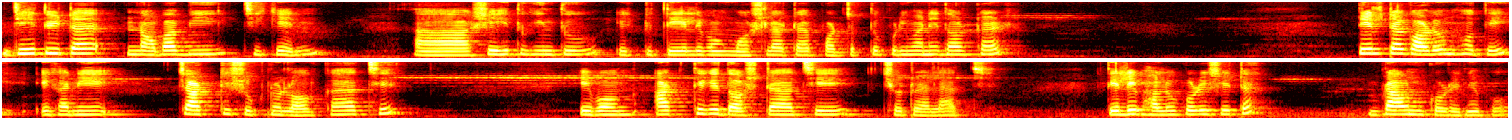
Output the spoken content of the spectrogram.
যেহেতু এটা নবাবি চিকেন সেহেতু কিন্তু একটু তেল এবং মশলাটা পর্যাপ্ত পরিমাণে দরকার। তেলটা গরম হতেই এখানে চারটে শুকনো লঙ্কা আছে। এবং আট থেকে দশটা আছে ছোটো এলাচ। তেলে ভালো করে সেটা ব্রাউন করে নেব।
